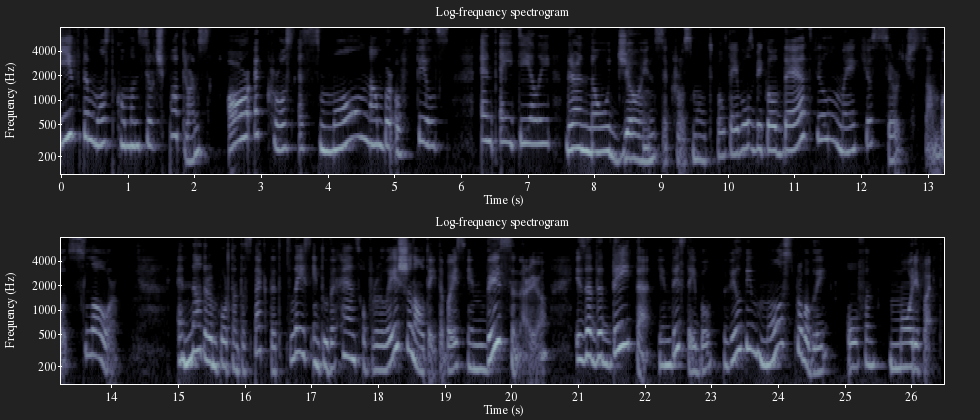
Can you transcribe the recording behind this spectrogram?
if the most common search patterns are across a small number of fields and ideally there are no joins across multiple tables because that will make your search somewhat slower. Another important aspect that plays into the hands of relational database in this scenario is that the data in this table will be most probably often modified.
